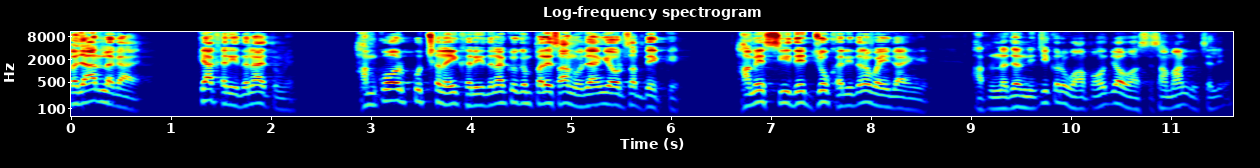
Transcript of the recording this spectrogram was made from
बाज़ार लगा है क्या खरीदना है तुम्हें? हमको और कुछ नहीं खरीदना, क्योंकि हम परेशान हो जाएँगे और सब देख के। हमें सीधे जो खरीदना, वहीं जाएँगे। आप नज़र नीचे करो, वहाँ पहुँच जाओ, वहाँ से सामान लो, चलिए।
